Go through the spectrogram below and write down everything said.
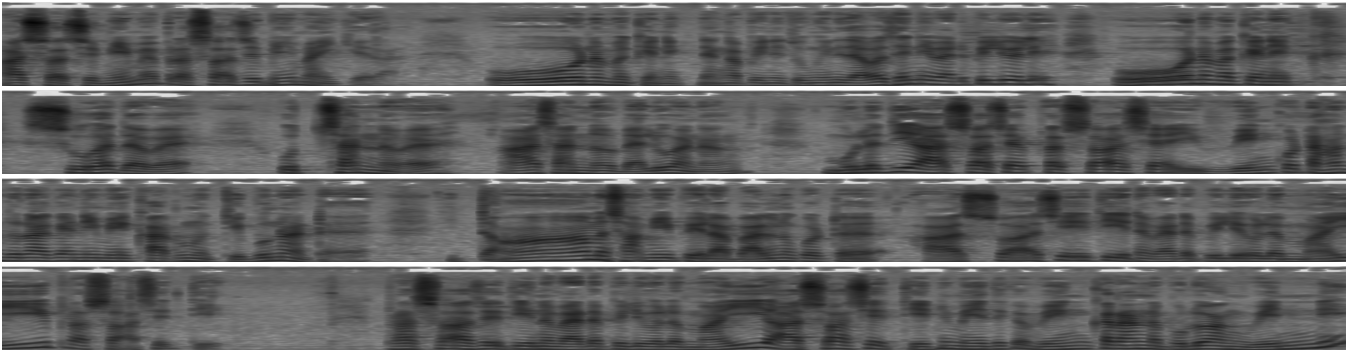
ආස්වාසෙ මෙහෙම ප්‍රසවාසෙ මෙහෙමයි කියලා. ඕනම කෙනෙක් දැන් අපි ඉන්නේ තුන්වෙනි දවසේනේ වැඩපිළිවෙලේ ඕනම කෙනෙක් සුහදව උත්සන්නව ආසන්නව බැලුවා නම් මුලදී ආස්වාසය ප්‍රසවාසයයි වෙන්කොට හඳුනා ගැනීමේ කරුණ තිබුණට ඊටාම සමීප වෙලා බලනකොට ආස්වාසයේ තියෙන වැඩපිළිවෙලමයි ප්‍රසවාසයේ තියෙන ප්‍රසවාසයේ තියෙන වැඩපිළිවෙලමයි ආස්වාසයේ තියෙන මේ දෙක වෙන් කරන්න පුළුවන් වෙන්නේ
